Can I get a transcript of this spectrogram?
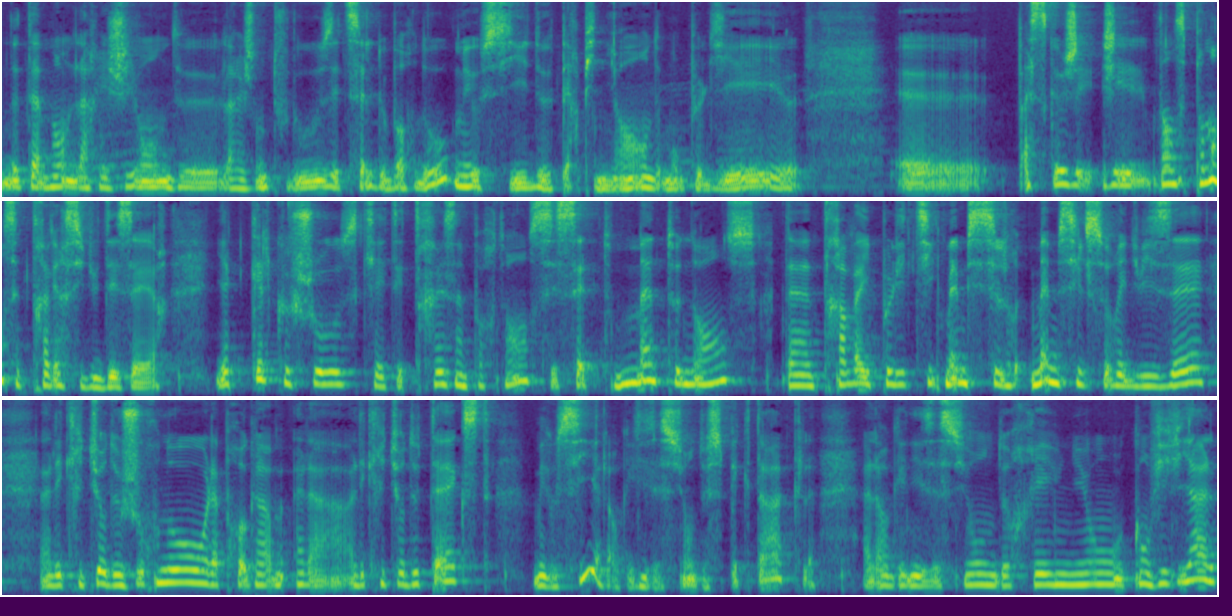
notamment de la région de la région de Toulouse et de celle de Bordeaux, mais aussi de Perpignan, de Montpellier. euh, euh, parce que j'ai, pendant cette traversée du désert, il y a quelque chose qui a été très important, c'est cette maintenance d'un travail politique, même s'il, même se réduisait à l'écriture de journaux, à, à, l'écriture de textes, mais aussi à l'organisation de spectacles, à l'organisation de réunions conviviales,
